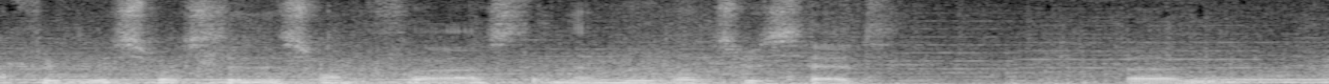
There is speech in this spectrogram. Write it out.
I think we're supposed to do this one first and then move on to his head. Um,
